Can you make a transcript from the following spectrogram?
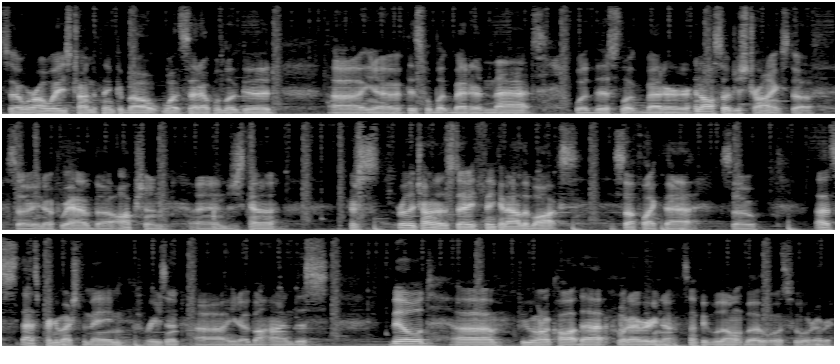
So we're always trying to think about what setup would look good. Uh, you know, if this would look better than that, would this look better? And also just trying stuff. So, you know, if we have the option and just kind of just really trying to stay thinking out of the box, stuff like that. So that's that's pretty much the main reason, uh, you know, behind this build, uh, if you want to call it that, whatever, you know, some people don't, but whatever.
